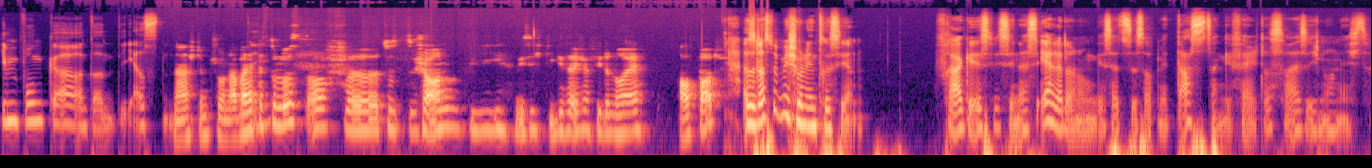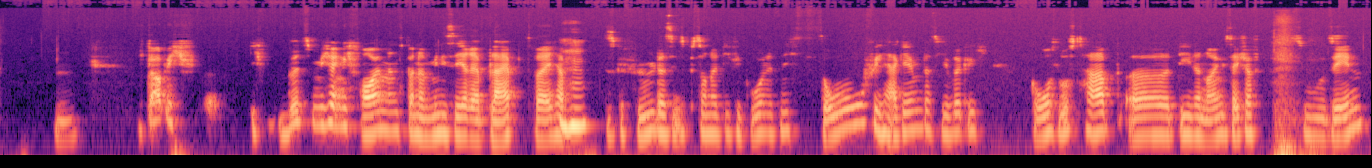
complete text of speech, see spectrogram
im Bunker und dann die ersten. Na, stimmt schon. Aber hättest du Lust auf äh, zu, zu schauen, wie, wie sich die Gesellschaft wieder neu aufbaut? Also das würde mich schon interessieren. Frage ist, wie es in der Serie dann umgesetzt ist. Ob mir das dann gefällt, das weiß ich noch nicht. Hm. Ich glaube, ich, ich würde mich eigentlich freuen, wenn es bei einer Miniserie bleibt, weil ich habe Mhm. das Gefühl, dass insbesondere die Figuren jetzt nicht so viel hergeben, dass ich wirklich groß Lust habe, äh, die in der neuen Gesellschaft zu sehen.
